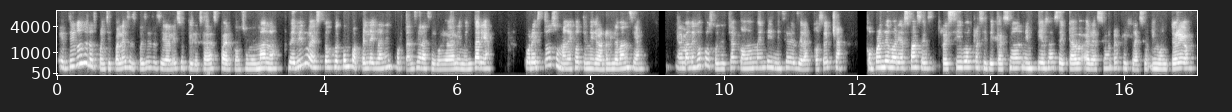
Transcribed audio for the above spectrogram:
El trigo es de las principales especies de cereales utilizadas para el consumo humano. Debido a esto, juega un papel de gran importancia en la seguridad alimentaria. Por esto, su manejo tiene gran relevancia. El manejo post cosecha comúnmente inicia desde la cosecha. Comprende varias fases, recibo, clasificación, limpieza, secado, aeración, refrigeración y monitoreo,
